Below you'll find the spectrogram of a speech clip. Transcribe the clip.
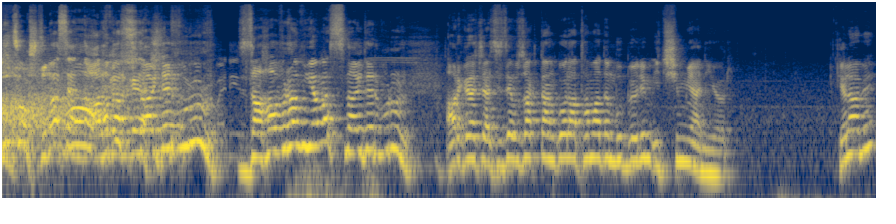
İyi coştu lan sen de Aa, arka abi arkaya. Snyder vurur. Zaha vuramıyor ama Snyder vurur. Arkadaşlar size uzaktan gol atamadım bu bölüm içim yanıyor. Gel abi.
